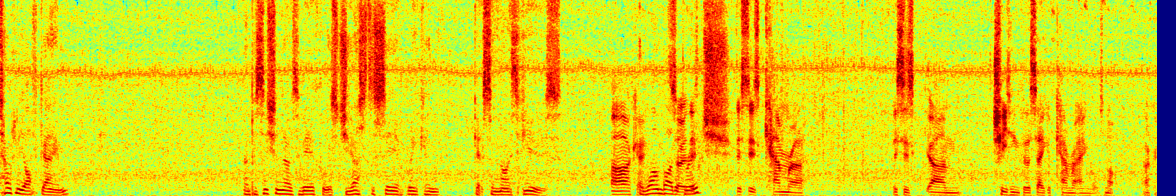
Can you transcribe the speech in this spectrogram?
totally off game, and position those vehicles just to see if we can get some nice views. Oh, okay. The one by the So this- bridge. This, is camera. This is um, cheating for the sake of camera angles, not. Okay.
